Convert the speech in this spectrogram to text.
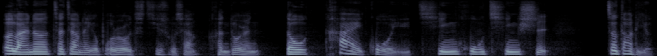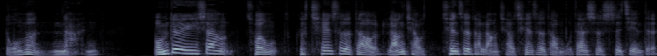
二来呢，在这样的一个薄弱的基础上，很多人都太过于轻忽轻视，这到底有多么难？我们对于像从牵涉到廊桥、牵涉到廊桥、牵涉到牡丹社事件的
